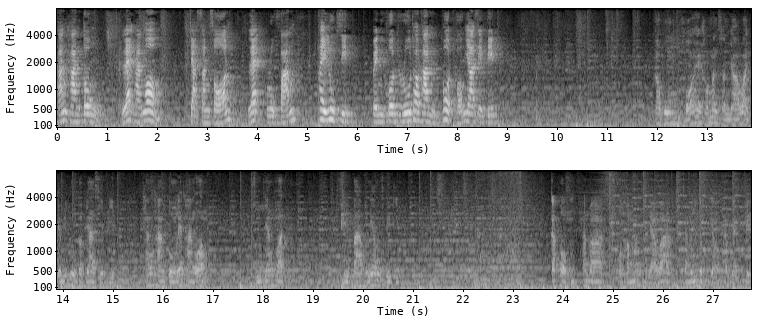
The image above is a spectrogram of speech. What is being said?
ทั้งทางตรง และทางอ้อม จะสั่งสอนและปลูกฝังให้ลูกศิษย์เป็นคนรู้เท่าทันโทษของยาเสพติด กับผมขอให้เขามั่นสัญญาว่าจะไม่ยุ่งกับยาเสพติด ทั้งทางตรงและทางอ้อม สูบยางฮอตสูบป่าพวกนี้มันสิกิจกับผมท่านว่าขอคำมั่นสัญญาว่าจะไม่ยุ่งกับเกี่ยวกับยาเสพติด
